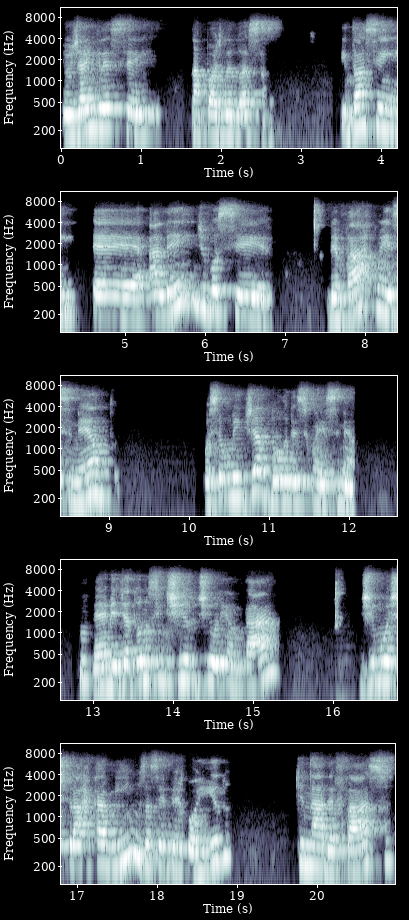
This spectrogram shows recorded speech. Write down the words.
Eu já ingressei na pós-graduação. Então, assim, é, além de você levar conhecimento, você é um mediador desse conhecimento. Uhum. Né? Mediador no sentido de orientar de mostrar caminhos a ser percorrido, que nada é fácil,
